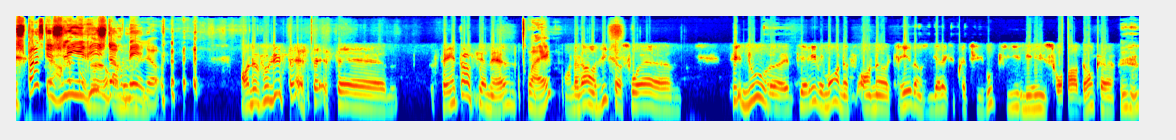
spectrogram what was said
je pense que Mais en je l'ai ri, je dormais, là. On a voulu, c'était- intentionnel. Ouais. On avait envie que ce soit. euh, nous, euh, Pierre-Yves et moi, on a, on a créé dans une galaxie près de chez vous, puis minuit soir. Donc, euh, Mhm.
